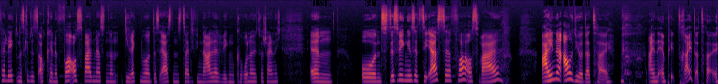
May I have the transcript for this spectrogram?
verlegt und es gibt jetzt auch keine Vorauswahl mehr, sondern direkt nur das erste und das zweite Finale, wegen Corona höchstwahrscheinlich. Ähm, und deswegen ist jetzt die erste Vorauswahl eine Audiodatei. Eine MP3-Datei.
